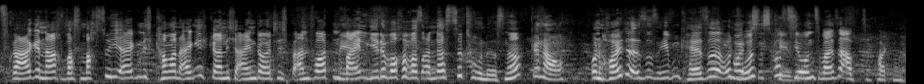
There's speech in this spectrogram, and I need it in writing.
Frage nach, was machst du hier eigentlich, kann man eigentlich gar nicht eindeutig beantworten, Nee. weil jede Woche was anderes zu tun ist, ne? Genau. Und heute ist es eben Käse und Heute Wurst Käse. portionsweise abzupacken.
